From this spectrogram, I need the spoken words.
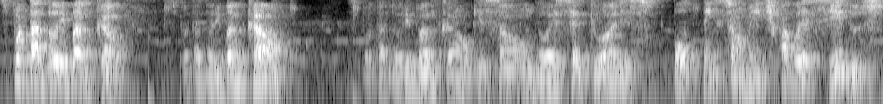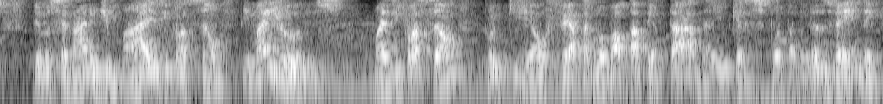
exportador e bancão. Exportador e bancão exportador e bancão, que são dois setores potencialmente favorecidos pelo cenário de mais inflação e mais juros. Mais inflação porque a oferta global está apertada e o que as exportadoras vendem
